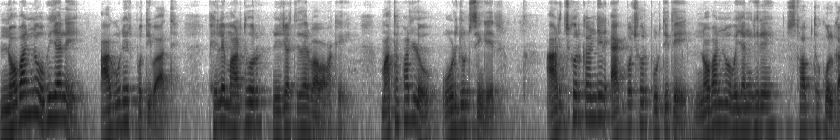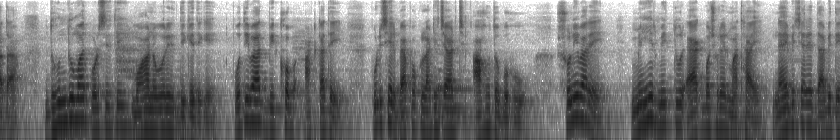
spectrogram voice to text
নবান্ন অভিযানে আগুনের প্রতিবাদ। ফেলে মারধর নির্যাতিতার বাবা মাকে মাথা ফাটল অর্জুন সিংয়ের। আর্যকর কাণ্ডের এক বছর পূর্তিতে নবান্ন অভিযান ঘিরে স্তব্ধ কলকাতা। ধুন্ধুমার পরিস্থিতি মহানগরীর দিকে দিকে। প্রতিবাদ বিক্ষোভ আটকাতেই পুলিশের ব্যাপক লাঠিচার্জ আহত বহু। শনিবারে মেহের মৃত্যুর এক বছরের মাথায় ন্যায় বিচারের দাবিতে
